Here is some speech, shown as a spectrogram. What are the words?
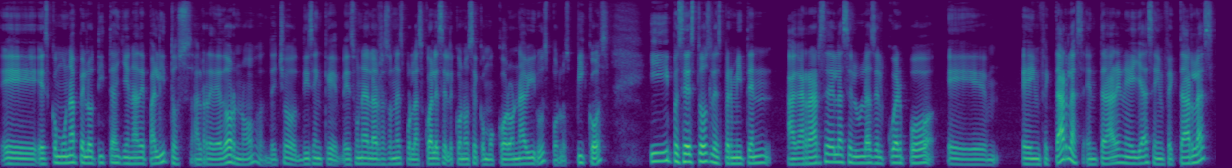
eh, es como una pelotita llena de palitos alrededor, ¿no? De hecho, dicen que es una de las razones por las cuales se le conoce como coronavirus, por los picos. Y pues estos les permiten agarrarse de las células del cuerpo eh, e infectarlas, entrar en ellas e infectarlas.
